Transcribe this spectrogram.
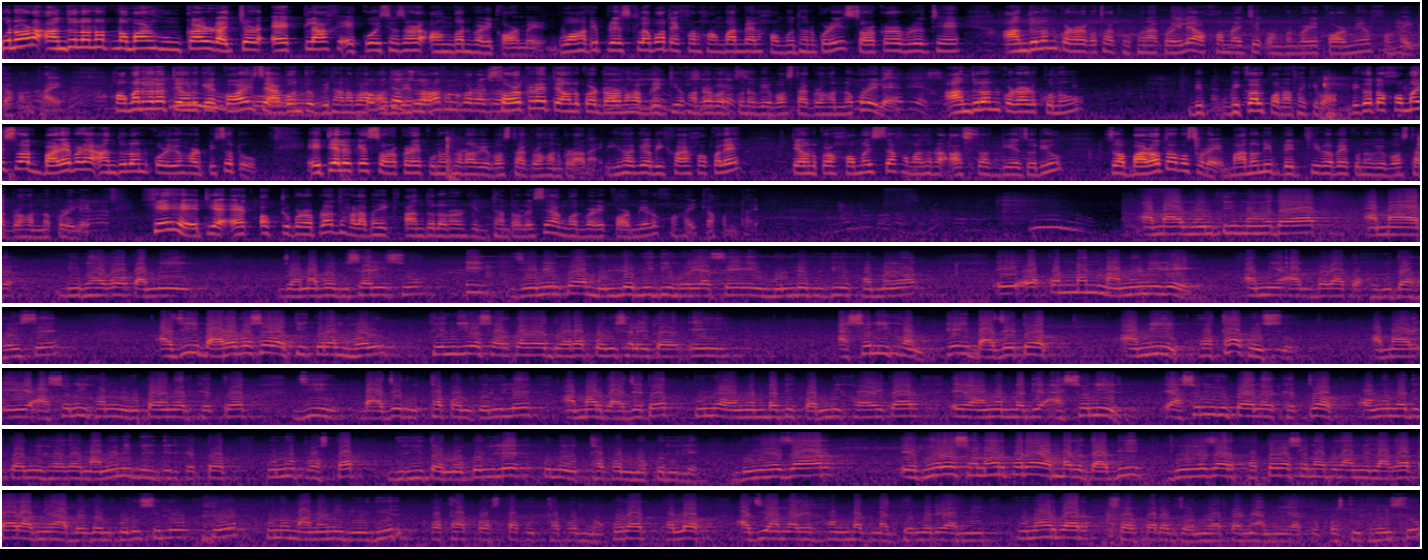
পুনৰ আন্দোলনত নমাৰ হুংকাৰ ৰাজ্যৰ এক লাখ একৈছ হাজাৰ অংগনবাড়ী কৰ্মীৰ। গুৱাহাটী প্ৰেছ ক্লাবত এখন সংবাদমেল সম্বোধন কৰি চৰকাৰৰ বিৰুদ্ধে আন্দোলন কৰাৰ কথা ঘোষণা কৰিলে অসম ৰাজ্যিক অংগনবাড়ী কৰ্মীৰ সহায়িকা সন্থাই। সংবাদমেলত তেওঁলোকে কয় যে আগন্তুক বিধানসভা অধিৱেশনত চৰকাৰে তেওঁলোকৰ দৰমহা বৃদ্ধি সন্দৰ্ভত কোনো ব্যৱস্থা গ্ৰহণ নকৰিলে। আন্দোলন কৰাৰ কোনো বিকল্প নাথাকিব। বিগত সময়ছোৱাত বাৰে বাৰে আন্দোলন কৰি অহাৰ পিছতো এতিয়ালৈকে চৰকাৰে কোনো ধৰণৰ ব্যৱস্থা গ্ৰহণ কৰা নাই। বিভাগীয় বিষয়াসকলে তেওঁলোকৰ সমস্যা সমাধানৰ আশ্বাস দিয়ে যদিও যোৱা বাৰটা বছৰে মাননি বৃদ্ধিৰ বাবে কোনো ব্যৱস্থা গ্ৰহণ নকৰিলে। সেয়েহে এতিয়া এক অক্টোবৰৰ পৰা ধাৰাবাহিক আন্দোলনৰ সিদ্ধান্ত লৈছে অংগনবাড়ী কৰ্মী আৰু সহায়িকা সন্থাই। আমাৰ মন্ত্ৰী মহোদয়াক আমাৰ বিভাগক আমি জনাব বিচাৰিছোঁ। এই যেনেকুৱা মূল্যবৃদ্ধি হৈ আছে এই মূল্যবৃদ্ধিৰ সময়ত এই অকণমান মাননিৰে আমি আগবঢ়াত অসুবিধা হৈছে। আজি বাৰ বছৰ অতিক্ৰম হ'ল কেন্দ্ৰীয় চৰকাৰৰ দ্বাৰা পৰিচালিত এই আঁচনিখন সেই বাজেটত আমি হতাশ হৈছোঁ। আমাৰ এই আঁচনিখন ৰূপায়ণৰ ক্ষেত্ৰত যি বাজেট উত্থাপন কৰিলে আমাৰ বাজেটত কোনো অংগনবাদী কৰ্মী সহায়িকাৰ এই অংগনবাদী আঁচনিৰ এই আঁচনি ৰূপায়ণৰ ক্ষেত্ৰত অংগনবাদী কৰ্মী সহায়িকাৰ মাননি বৃদ্ধিৰ ক্ষেত্ৰত কোনো প্ৰস্তাৱ গৃহীত নকৰিলে কোনো উত্থাপন নকৰিলে। দুহেজাৰ এঘাৰ চনৰ পৰাই আমাৰ দাবী দুহেজাৰ সোতৰ চনৰ পৰা আমি লাগাতাৰ আমি আবেদন কৰিছিলোঁ। কিন্তু কোনো মাননি বৃদ্ধিৰ কথা প্ৰস্তাৱ উত্থাপন নকৰাৰ ফলত আজি আমাৰ এই সংবাদ মাধ্যমেৰে আমি পুনৰবাৰ চৰকাৰক জনোৱাৰ কাৰণে আমি ইয়াত উপস্থিত হৈছোঁ।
